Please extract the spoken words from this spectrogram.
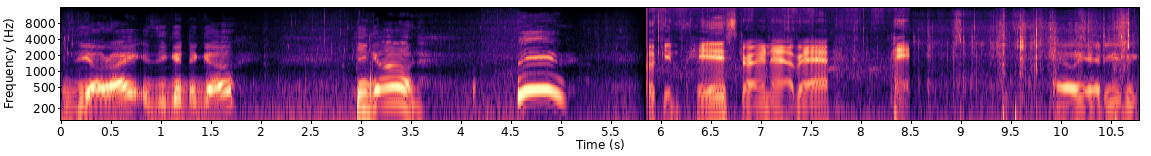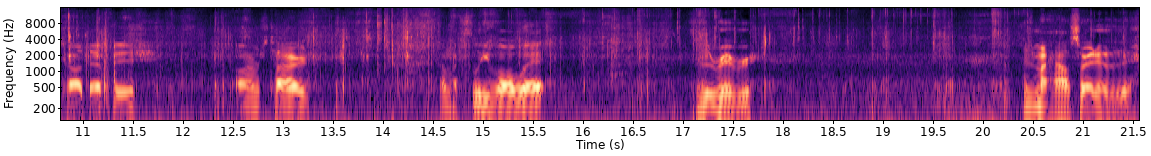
Is he alright? Is he good to go? He gone. Woo! Looking pissed right now, bruh. Pet. Hell yeah, dude, we caught that fish. Arms tired. Got my sleeve all wet. This is the river. There's my house right over there.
